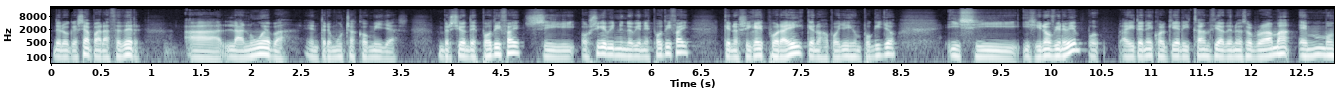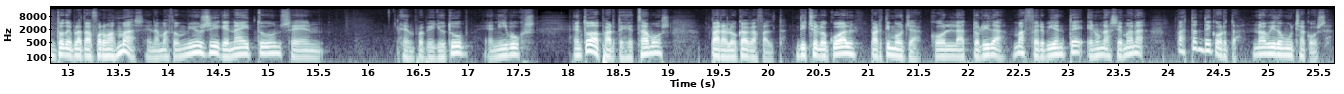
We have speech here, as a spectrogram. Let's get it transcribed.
de lo que sea para acceder a la nueva, entre muchas comillas, versión de Spotify. Si os sigue viniendo bien Spotify, que nos sigáis por ahí, que nos apoyéis un poquillo. Y si, y si no os viene bien, pues ahí tenéis cualquier instancia de nuestro programa en un montón de plataformas más. En Amazon Music, en iTunes, en, en propio YouTube, en ebooks. En todas partes estamos para lo que haga falta. Dicho lo cual, partimos ya con la actualidad más ferviente en una semana bastante corta, no ha habido mucha cosa.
